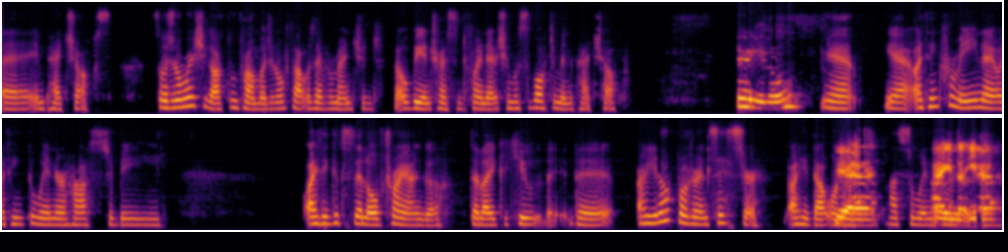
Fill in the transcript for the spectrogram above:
uh, in pet shops. So I don't know where she got them from. I don't know if that was ever mentioned. That would be interesting to find out. She must have bought them in the pet shop. There you go. Yeah, yeah. I think for me now, I think the winner has to be. I think it's the love triangle. The like a cute. The, the are you not brother and sister? I think that one Yeah. has to win. I me. yeah.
